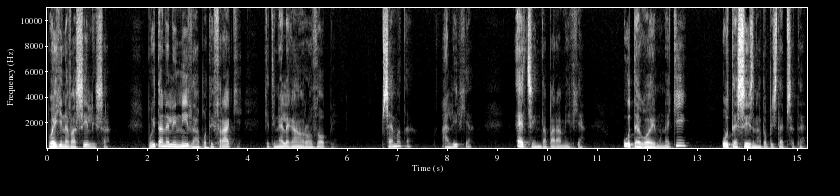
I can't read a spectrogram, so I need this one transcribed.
που έγινε βασίλισσα, που ήταν Ελληνίδα από τη Θράκη και την έλεγαν Ροδόπη. Ψέματα, αλήθεια, έτσι είναι τα παραμύθια. Ούτε εγώ ήμουν εκεί, ούτε εσείς να το πιστέψετε.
